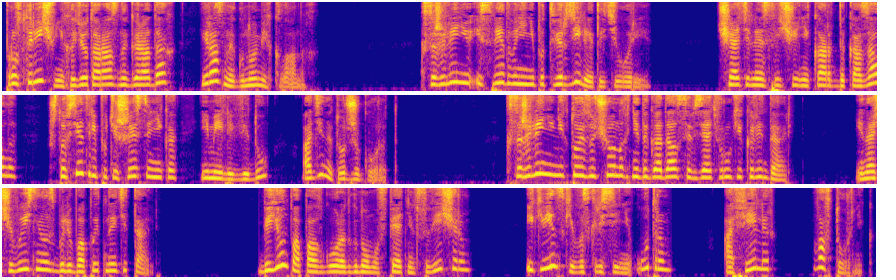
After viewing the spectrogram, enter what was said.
Просто речь в них идет о разных городах и разных гномих кланах. К сожалению, исследования не подтвердили этой теории. Тщательное сличение карт доказало, что все три путешественника имели в виду один и тот же город. К сожалению, никто из ученых не догадался взять в руки календарь, иначе выяснилась бы любопытная деталь. Бион попал в город гномов в пятницу вечером, и Квинский в воскресенье утром, а Феллер — во вторник.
